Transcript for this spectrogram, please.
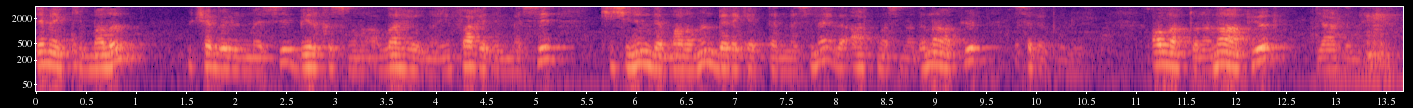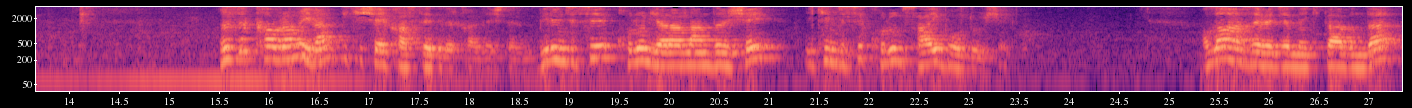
Demek ki malın üçe bölünmesi, bir kısmını Allah yoluna infak edilmesi, kişinin de malının bereketlenmesine ve artmasına da ne yapıyor? Sebep oluyor. Allah da ona ne yapıyor? Yardım ediyor. Rızık kavramıyla iki şey kastedilir kardeşlerim. Birincisi kulun yararlandığı şey, ikincisi kulun sahip olduğu şey. Allah Azze ve Celle kitabında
